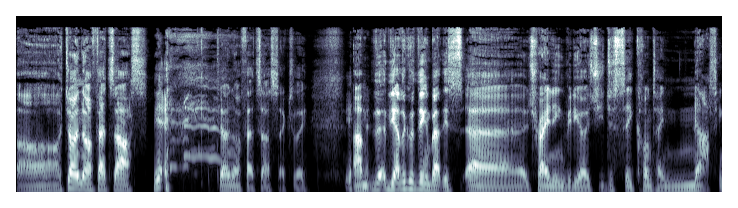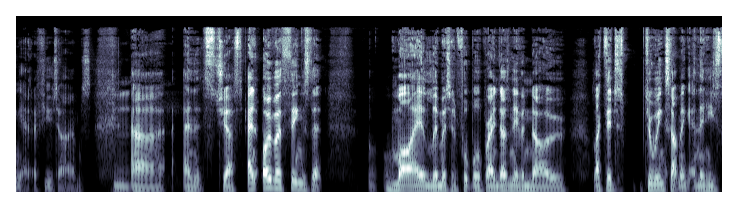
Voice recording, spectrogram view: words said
Oh, I don't know if that's us. Yeah. Don't know if that's us actually. Um, the, the other good thing about this uh, training video is you just see Conte nutting it a few times, Mm. uh, and it's just and over things that my limited football brain doesn't even know. Like they're just doing something, and then he's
